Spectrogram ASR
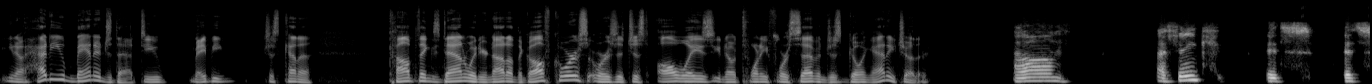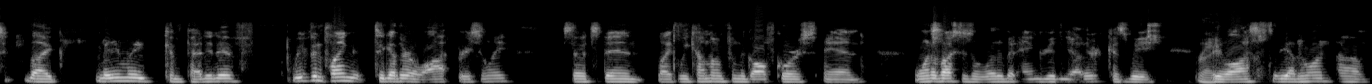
you know, how do you manage that? Do you maybe just kind of calm things down when you're not on the golf course? Or is it just always, you know, 24 7 just going at each other? Um, I think it's it's like mainly competitive. We've been playing together a lot recently, so it's been like we come home from the golf course and one of us is a little bit angrier than the other because we Right. we lost to the other one. Um,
